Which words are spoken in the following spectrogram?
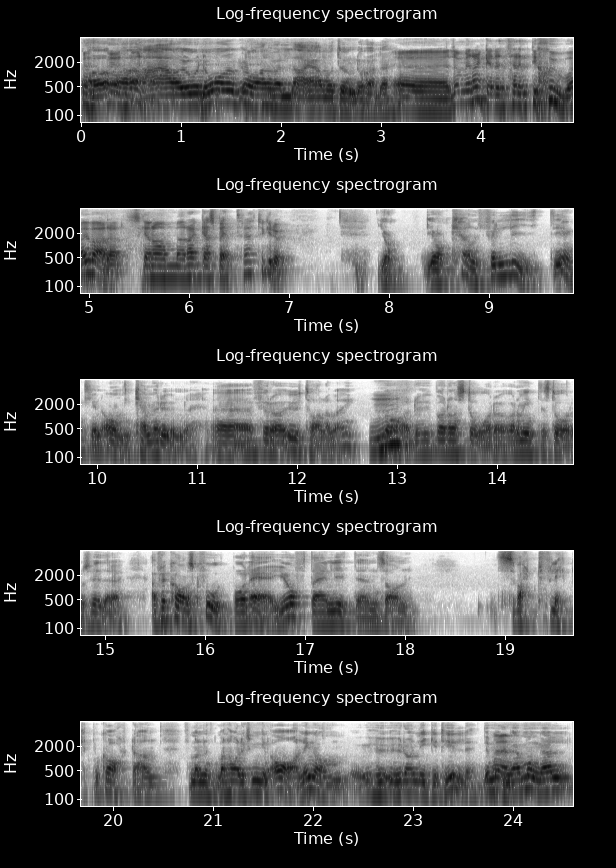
Ja, ja, då var han väl... Nej, han var inte ung då heller. De är rankade 37 i världen. Ska de rankas bättre, tycker du? Jag, jag kan för lite egentligen om Kamerun eh, för att uttala mig. Mm. Vad, vad de står och vad de inte står och så vidare. Afrikansk fotboll är ju ofta en liten sån svart fläck på kartan. För man, man har liksom ingen aning om hur, hur de ligger till. Det är många, Nej. många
